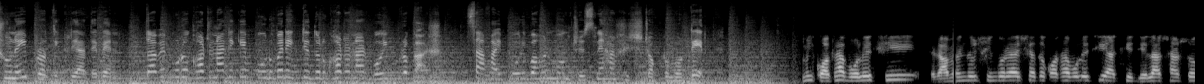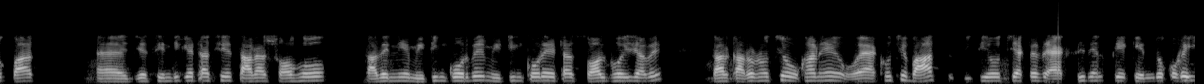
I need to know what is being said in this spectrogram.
শুনেই প্রতিক্রিয়া দেবেন। তবে পুরো ঘটনাটিকে পূর্বের একটি দুর্ঘটনার বহিঃপ্রকাশ সাফাই পরিবহন মন্ত্রী স্নেহাশিস চক্রবর্তীর। আমি কথা বলেছি, রামেন্দ্র সিংহ রায়ের সাথে কথা বলেছি। আজকে জেলা শাসক বাস যে সিন্ডিকেট আছে, তারা সহ তাদের নিয়ে মিটিং করবে মিটিং করে এটা সলভ হয়ে যাবে। তার কারণ হচ্ছে ওখানে এক হচ্ছে বাস দ্বিতীয় হচ্ছে একটা অ্যাক্সিডেন্টকে কেন্দ্র করেই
